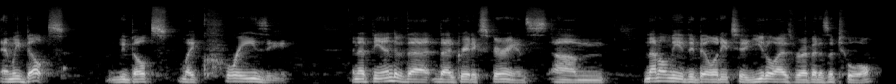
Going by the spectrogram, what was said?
and we built. We built like crazy. And at the end of that, that great experience, um, not only the ability to utilize Revit as a tool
